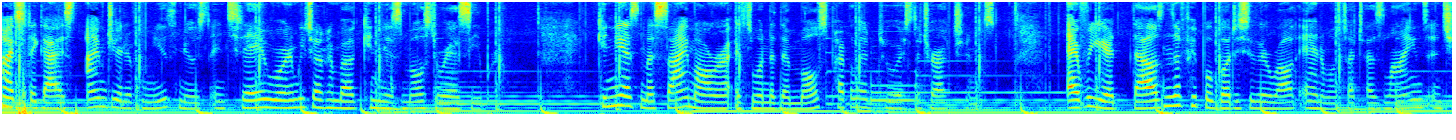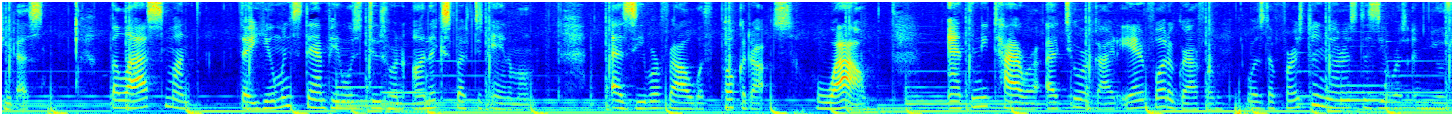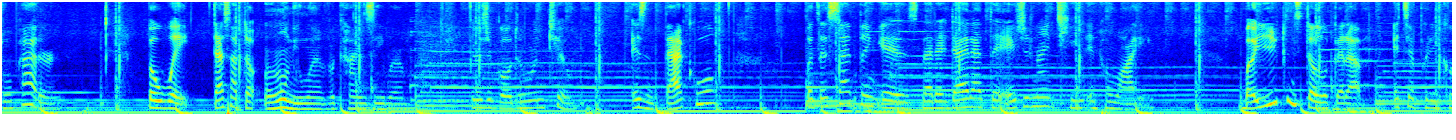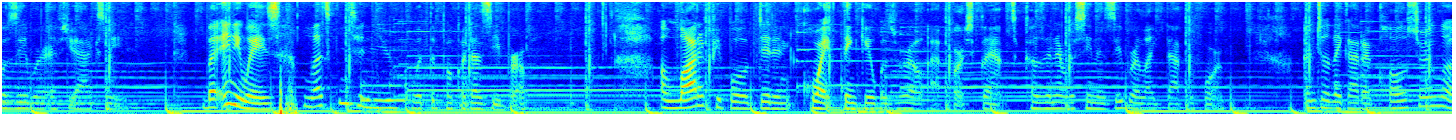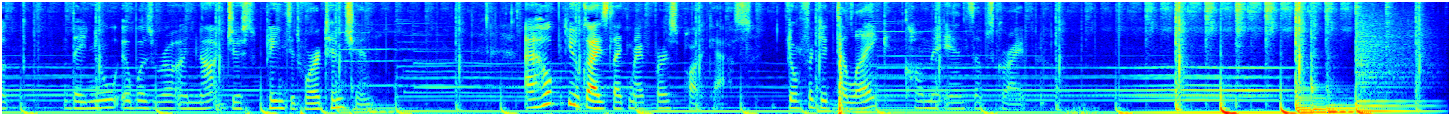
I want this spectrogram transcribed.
Hi, today, guys. I'm Jada from Youth News, and today we're going to be talking about Kenya's most rare zebra. Kenya's Masai Mara is one of the most popular tourist attractions. Every year, thousands of people go to see their wild animals such as lions and cheetahs. But last month, the human stampede was due to an unexpected animal a zebra fowl with polka dots. Wow! Antony Tira, a tour guide and photographer, was the first to notice the zebra's unusual pattern. But wait, that's not the only one of a kind zebra. There's a golden one too. Isn't that cool? But the sad thing is that it died at the age of 19 in Hawaii. But you can still look it up. It's a pretty cool zebra if you ask me. But, anyways, let's continue with the polka dot zebra. A lot of people didn't quite think it was real at first glance because they never seen a zebra like that before. Until they got a closer look, they knew it was real and not just painted for attention. I hope you guys like my first podcast. Don't forget to like, comment, and subscribe.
